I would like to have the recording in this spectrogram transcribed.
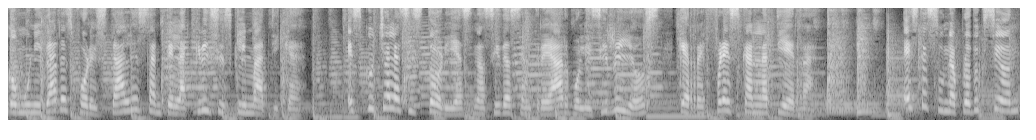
Comunidades forestales ante la crisis climática. Escucha las historias nacidas entre árboles y ríos que refrescan la tierra. Esta es una producción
